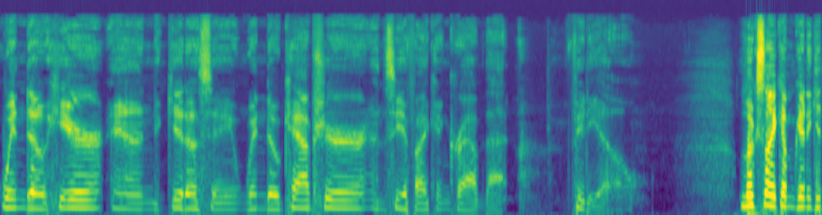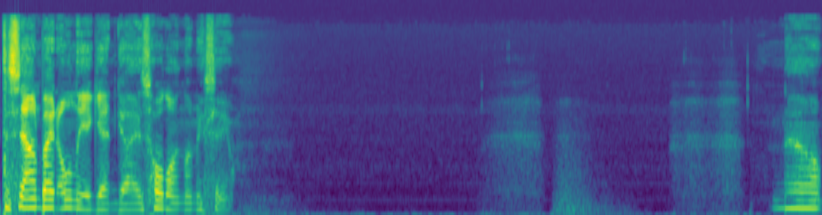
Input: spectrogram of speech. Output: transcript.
window here and get us a window capture and see if I can grab that video. Looks like I'm going to get the soundbite only again, guys. Hold on, let me see. No,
